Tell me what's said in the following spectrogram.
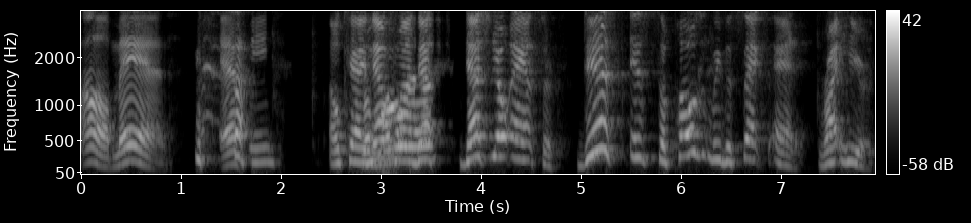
Oh man. Effie. Okay, never mind. That, that's your answer. This is supposedly the sex addict right here.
